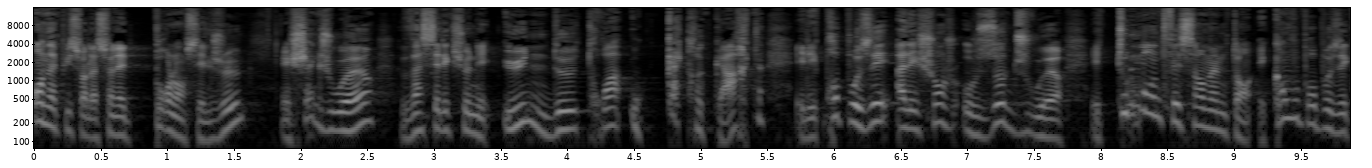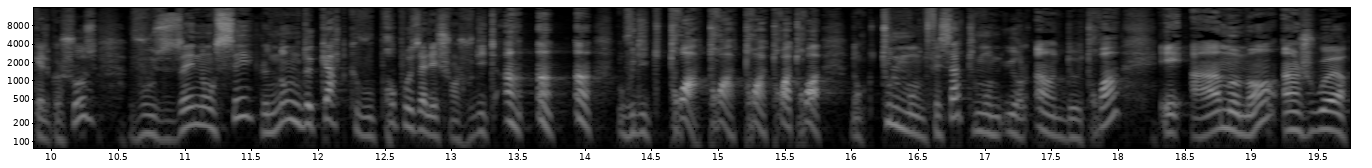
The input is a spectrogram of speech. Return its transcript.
On appuie sur la sonnette pour lancer le jeu et chaque joueur va sélectionner une, deux, trois ou quatre cartes et les proposer à l'échange aux autres joueurs. Et tout le monde fait ça en même temps. Et quand vous proposez quelque chose, vous énoncez le nombre de cartes que vous proposez à l'échange. Vous dites 1, 1, 1, ou vous dites 3, 3, 3, 3, 3. Donc tout le monde fait ça, tout le monde hurle 1, 2, 3. Et à un moment, un joueur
